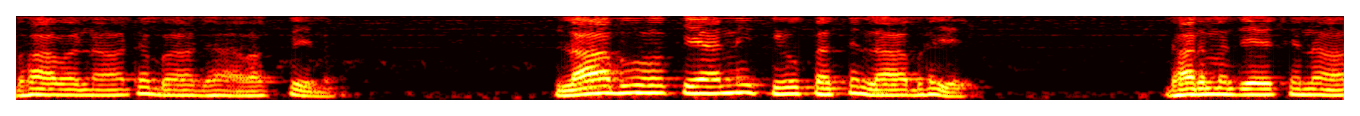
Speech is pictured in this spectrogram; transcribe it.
භාවනාවට බාධාවක් වෙනවා. ලාභෝ කියන්නේ සිව්පස ලාභය. ධර්ම දේශනා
